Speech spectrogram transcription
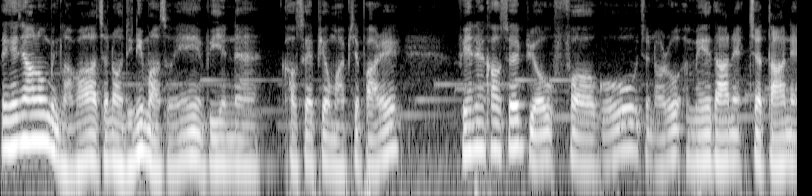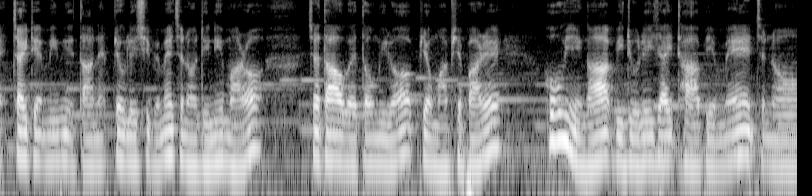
သင်္ကန်းကြောင်းလုံးမင်္ဂလာပါကျွန်တော်ဒီနေ့မှာဆိုရင်ဗီယက်နမ်ခောက်ဆွဲပြုံးမှာဖြစ်ပါတယ်ဗီယက်နမ်ခောက်ဆွဲပြုံး for ကိုကျွန်တော်တို့အမဲသားနဲ့ကြက်သားနဲ့ကြိုက်တဲ့မိမိသားနဲ့ပြုတ်လေးရှိပေမဲ့ကျွန်တော်ဒီနေ့မှာတော့ကြက်သားကိုပဲတုံးပြီးတော့ပြုံးမှာဖြစ်ပါတယ်ဟိုးရင်ကဗီဒီယိုလေးရိုက်ထားပေမဲ့ကျွန်တော်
